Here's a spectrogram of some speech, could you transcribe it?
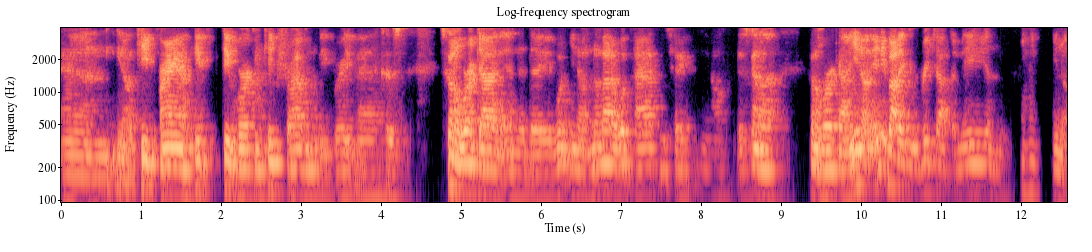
and you know, keep praying, keep keep working, keep striving to be great, man, because it's gonna work out at the end of the day. What you know, no matter what path you take, you know, it's gonna gonna work on. You know, anybody can reach out to me and mm-hmm. you know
